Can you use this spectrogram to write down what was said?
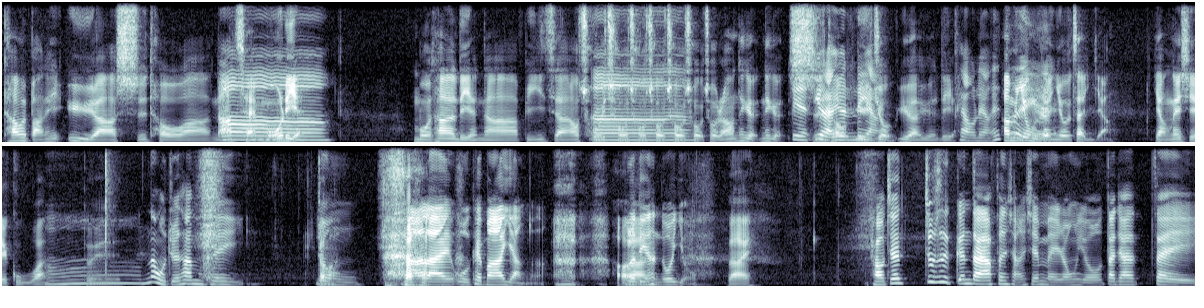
他会把那些玉啊石头啊拿起来抹脸。哦抹他的脸啊、鼻子啊，然后搓一搓、搓搓搓搓搓，然后那个那个石头玉越就越来越亮。漂亮。哎他们用人油在养养那些古玩，哦对，那我觉得他们可以用 拿来，我可以帮他养啊，好我的脸，很多油。来，好，今天就是跟大家分享一些美容油，大家在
